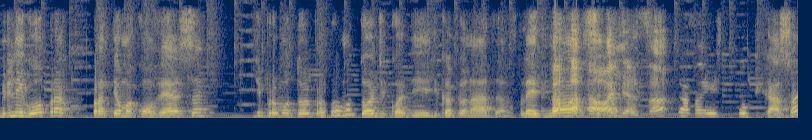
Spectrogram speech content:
Me ligou para ter uma conversa de promotor para promotor de, de, de, campeonato. Falei, nossa, olha só. Mais complicar, só,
